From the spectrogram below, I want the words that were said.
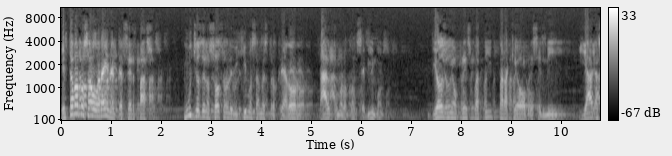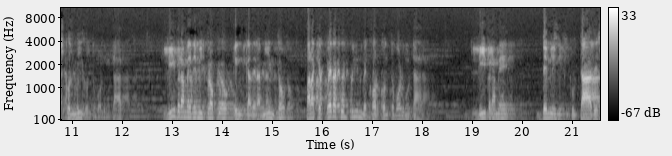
Estábamos ahora en el tercer paso. Muchos de nosotros le dijimos a nuestro Creador, tal como lo concebimos, Dios me ofrezco a ti para que obres en mí y hagas conmigo tu voluntad. Líbrame de mi propio encadenamiento para que pueda cumplir mejor con tu voluntad. Líbrame de mis dificultades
